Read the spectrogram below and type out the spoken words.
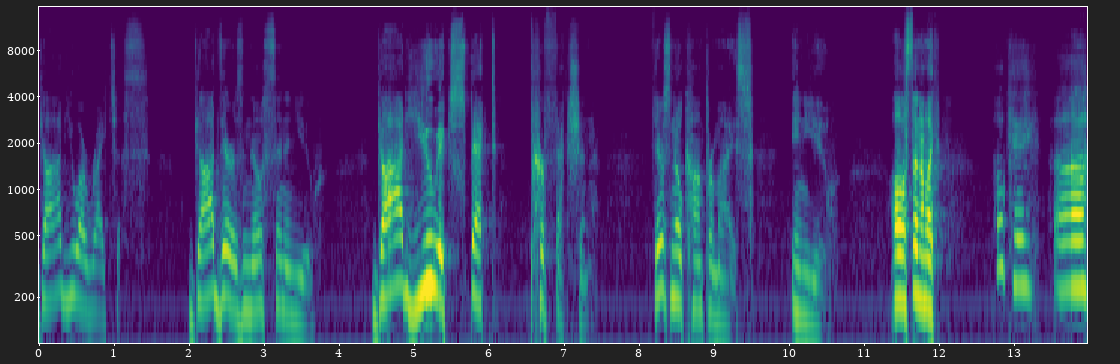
God, you are righteous. God, there is no sin in you. God, you expect perfection. There's no compromise in you. All of a sudden, I'm like, okay, uh,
